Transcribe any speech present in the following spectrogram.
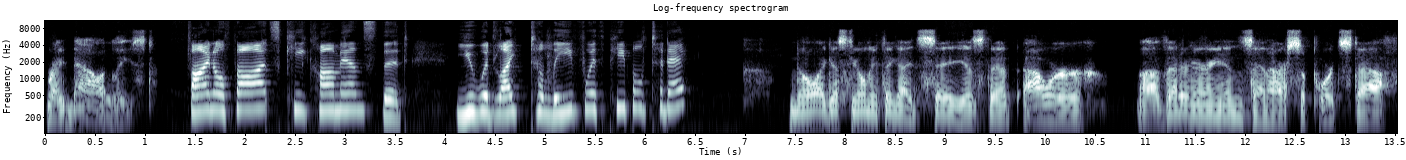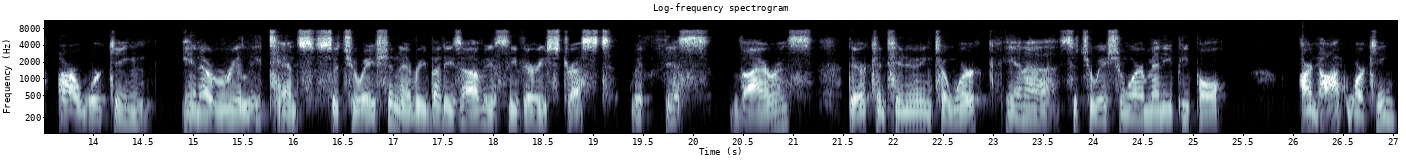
right now, at least. Final thoughts, key comments that you would like to leave with people today? No, I guess the only thing I'd say is that our uh, veterinarians and our support staff are working in a really tense situation. Everybody's obviously very stressed with this virus. They're continuing to work in a situation where many people are not working.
